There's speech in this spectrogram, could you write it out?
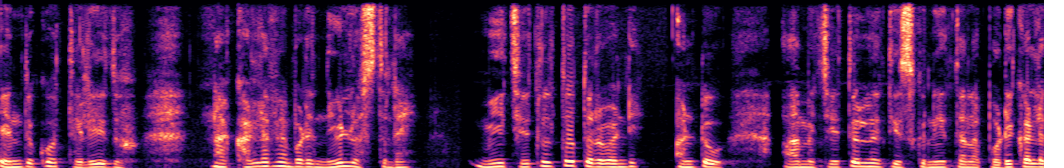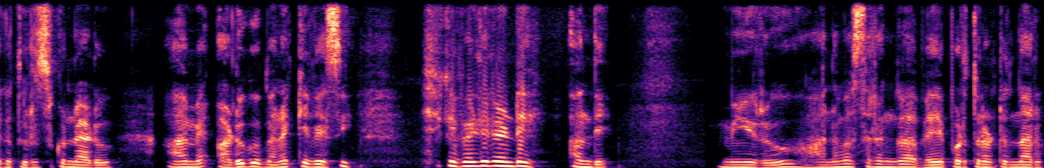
ఎందుకో తెలియదు నా కళ్ళ వెంబడి నీళ్ళు వస్తున్నాయి మీ చేతులతో తుడవండి అంటూ ఆమె చేతుల్ని తీసుకుని తన పొడి కళ్ళకు తుడుచుకున్నాడు. ఆమె అడుగు వెనక్కి వేసి ఇక వెళ్ళిరండి అంది. మీరు అనవసరంగా భయపడుతున్నట్టున్నారు.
